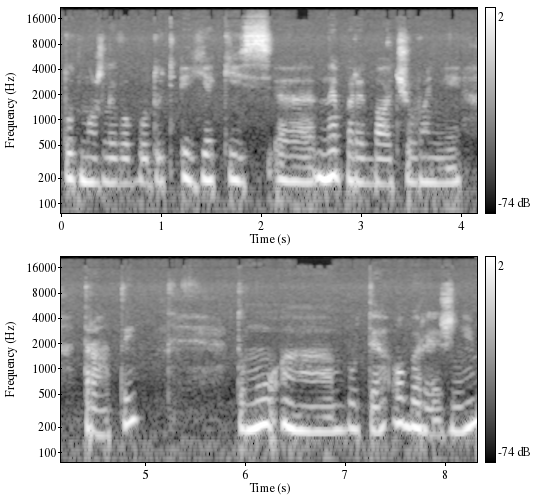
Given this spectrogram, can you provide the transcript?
тут, можливо, будуть якісь е, непередбачувані трати. Тому е, будьте обережні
